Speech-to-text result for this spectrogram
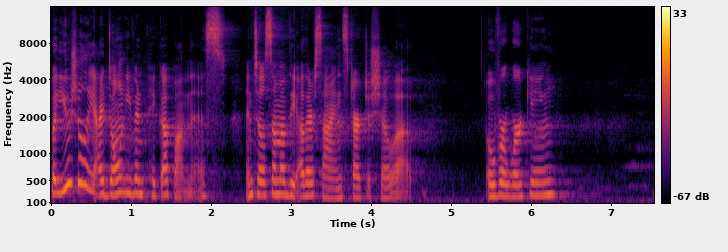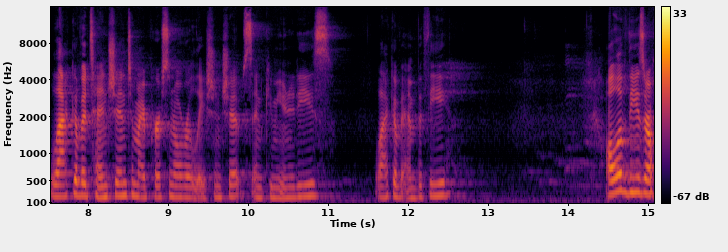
But usually I don't even pick up on this until some of the other signs start to show up overworking, lack of attention to my personal relationships and communities, lack of empathy. All of these are,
